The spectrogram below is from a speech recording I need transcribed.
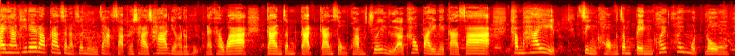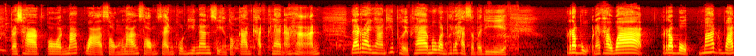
รายงานที่ได้รับการสนับสนุนจากสหประชาชาติยังระบุนะคะว่า การจำกัดการส่งความช่วยเหลือเข้าไปในกาซาทำให้สิ่งของจำเป็นค่อยๆ หมดลง ประชากรมากกว่า2ล้าน2แสนคนที่นั่นเสี่ยงต่อการขาดแคลนอาหาร และรายงานที่เผยแพร่เมื่อวันพฤหัสบดี ระบุนะคะว่าระบบมาตรวัด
